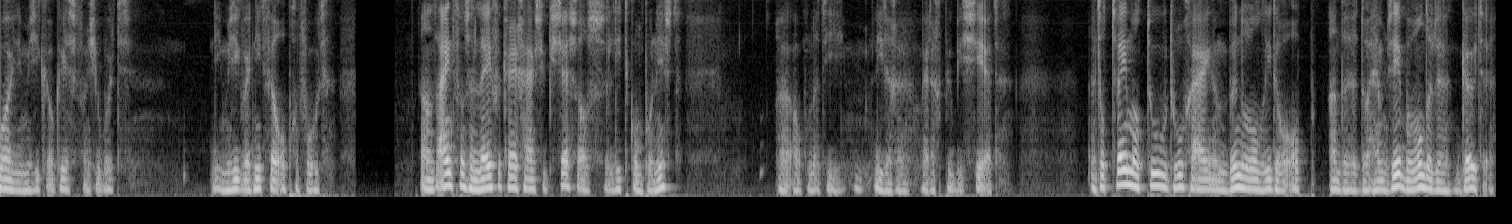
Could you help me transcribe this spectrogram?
Mooi die muziek ook is van Schubert, die muziek werd niet veel opgevoerd. Aan het eind van zijn leven kreeg hij succes als liedcomponist, uh, ook omdat die liederen werden gepubliceerd. En tot tweemaal toe droeg hij een bundel liederen op aan de door hem zeer bewonderde Goethe,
